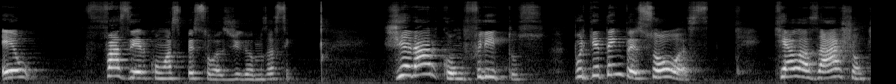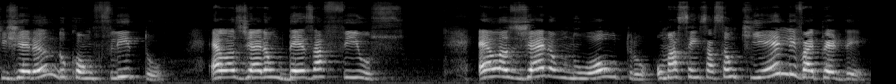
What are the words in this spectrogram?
eu fazer com as pessoas, digamos assim? Gerar conflitos. Porque tem pessoas que elas acham que gerando conflito elas geram desafios. elas geram no outro uma sensação que ele vai perder.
